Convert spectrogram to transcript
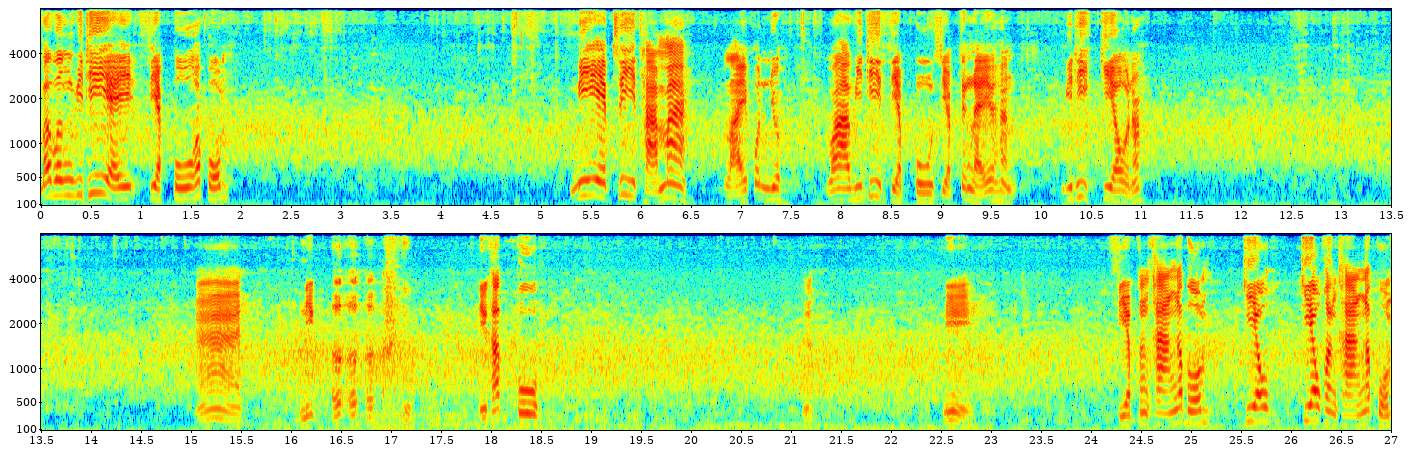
มาเบิ่งวิธีไอเสียบปูครับผม มีเอฟซีถามมาหลายคนอยู่ ว่าวิธีเสียบปูเสียบจังไหนฮะวิธีเกี่ยวเนาะอ่า นี่เออเออเออนี่ครับปู นี่ เสียบข้างๆครับผม เกี่ยว เกี่ยวข้างๆครับผม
